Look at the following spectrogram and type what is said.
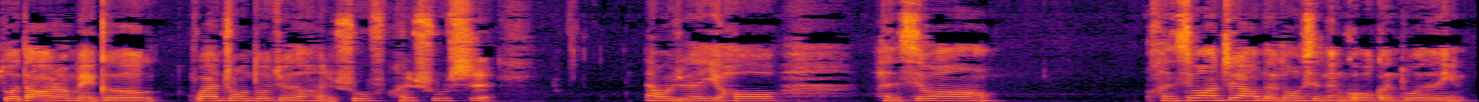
做到让每个观众都觉得很舒服、很舒适，但我觉得以后很希望，很希望这样的东西能够更多的引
